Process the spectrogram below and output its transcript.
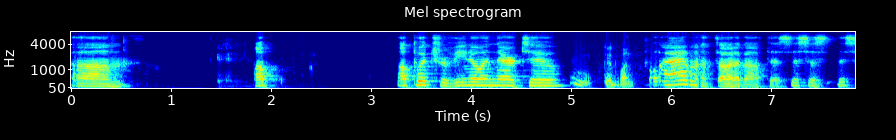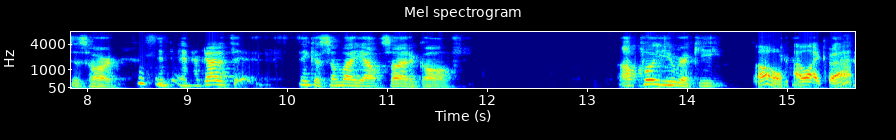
um, I'll I'll put Trevino in there too. Ooh, good one. Well, I haven't thought about this. This is this is hard, and and I got to th- think of somebody outside of golf. I'll put you, Ricky. Oh, I like that.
